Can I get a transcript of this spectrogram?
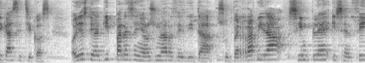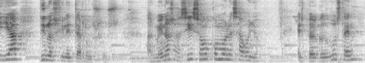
chicas y chicos, hoy estoy aquí para enseñaros una recetita súper rápida, simple y sencilla de unos filetes rusos. Al menos así son como les hago yo. Espero que os gusten.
